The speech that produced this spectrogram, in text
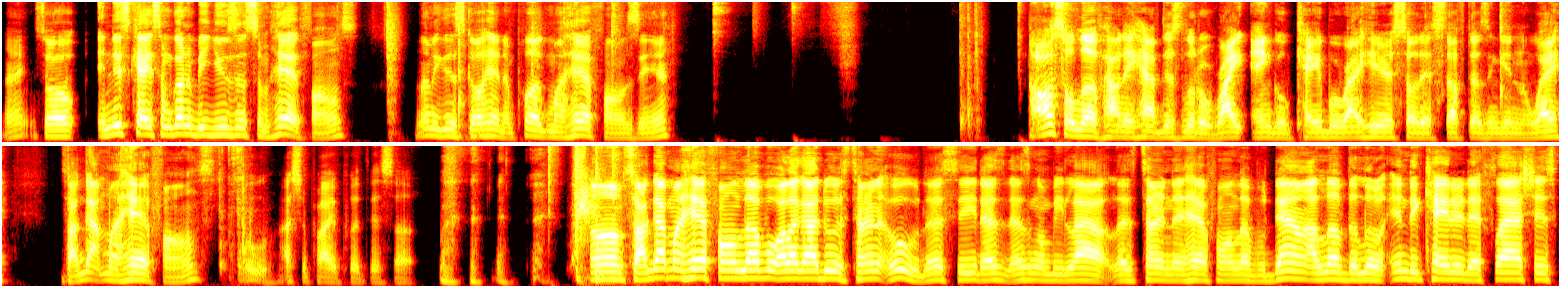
right? So in this case, I'm gonna be using some headphones. Let me just go ahead and plug my headphones in. I also love how they have this little right angle cable right here so that stuff doesn't get in the way. So I got my headphones. Ooh, I should probably put this up. um, so I got my headphone level. All I gotta do is turn it. Ooh, let's see. That's that's gonna be loud. Let's turn the headphone level down. I love the little indicator that flashes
